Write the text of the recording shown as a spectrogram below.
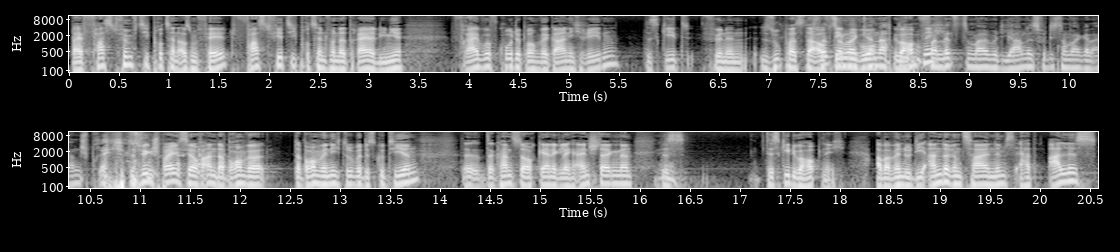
bei fast 50% aus dem Feld, fast 40% von der Dreierlinie. Freiwurfquote brauchen wir gar nicht reden. Das geht für einen Superstar auf dem Niveau nach überhaupt dem nicht. von letzten Mal mit Janis würde ich es nochmal gerne ansprechen. Deswegen spreche ich es ja auch an. Da brauchen wir, da brauchen wir nicht drüber diskutieren. Da, da kannst du auch gerne gleich einsteigen dann. Das, das geht überhaupt nicht. Aber wenn du die anderen Zahlen nimmst, er hat alles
